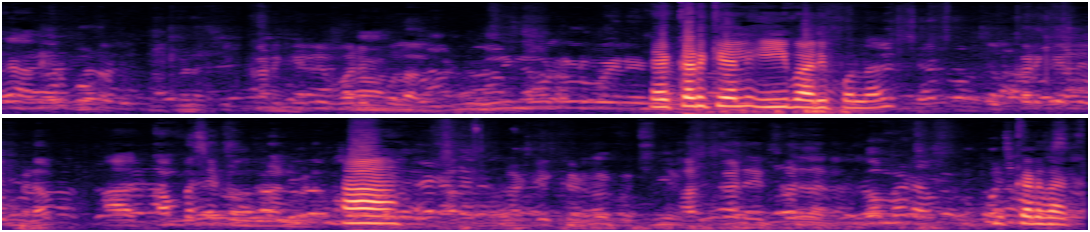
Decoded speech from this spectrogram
ఇక్కడికి వెళ్ళి వరి పొలాలు? మేడం. ఎక్కడికి వెళ్ళి ఈ వరి పొలాలు ఇక్కడ దాకా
